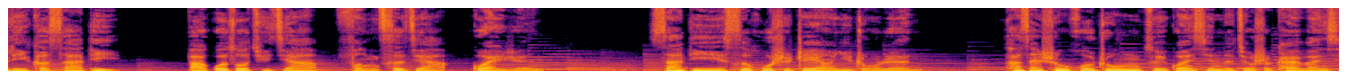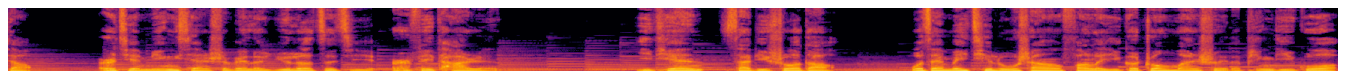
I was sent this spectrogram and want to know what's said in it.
里克·萨蒂，法国作曲家、讽刺家、怪人。萨蒂似乎是这样一种人，他在生活中最关心的就是开玩笑，而且明显是为了娱乐自己而非他人。一天，萨蒂说道：“我在煤气炉上放了一个装满水的平底锅，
